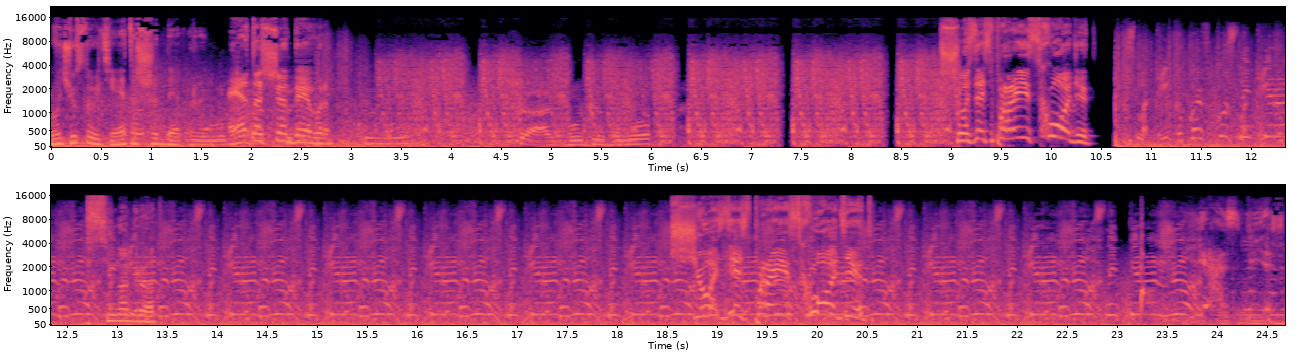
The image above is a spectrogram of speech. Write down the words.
Вы чувствуете? Это шедевр. Это шедевр. Что здесь происходит? Смотри, какой вкусный пирожок! Синоград. Что здесь происходит? Я здесь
